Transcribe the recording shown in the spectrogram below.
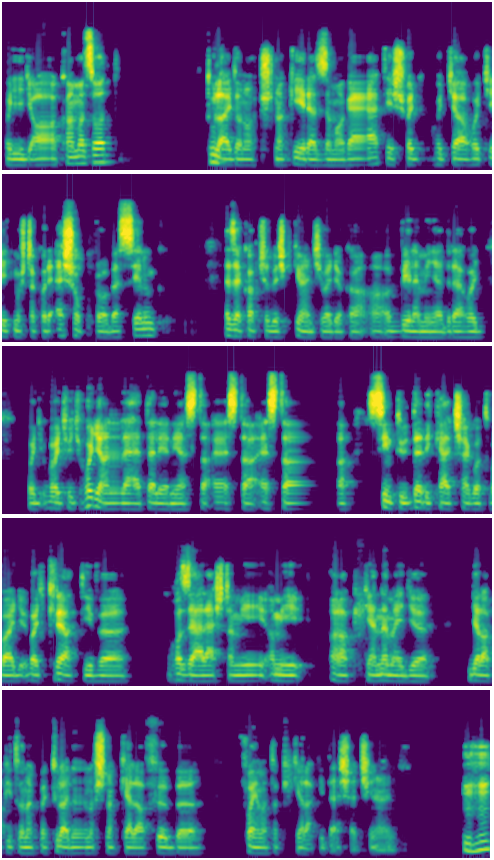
hogy egy alkalmazott tulajdonosnak érezze magát, és hogy, hogyha, hogyha itt most akkor e-shopról beszélünk, ezzel kapcsolatban is kíváncsi vagyok a, a véleményedre, hogy, hogy, vagy hogy hogyan lehet elérni ezt a, ezt a, ezt a szintű dedikáltságot, vagy, vagy kreatív hozzáállást, ami, ami alapján nem egy, egy alapítónak, vagy tulajdonosnak kell a főbb folyamatok kialakítását csinálni. Uh-huh.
